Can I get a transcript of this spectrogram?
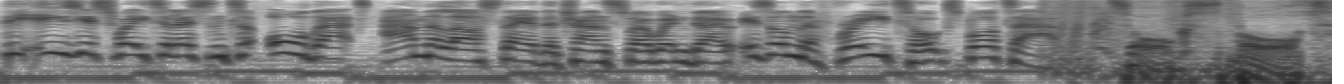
The easiest way to listen to all that and the last day of the transfer window is on the free Talksport app. Talk Sport.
